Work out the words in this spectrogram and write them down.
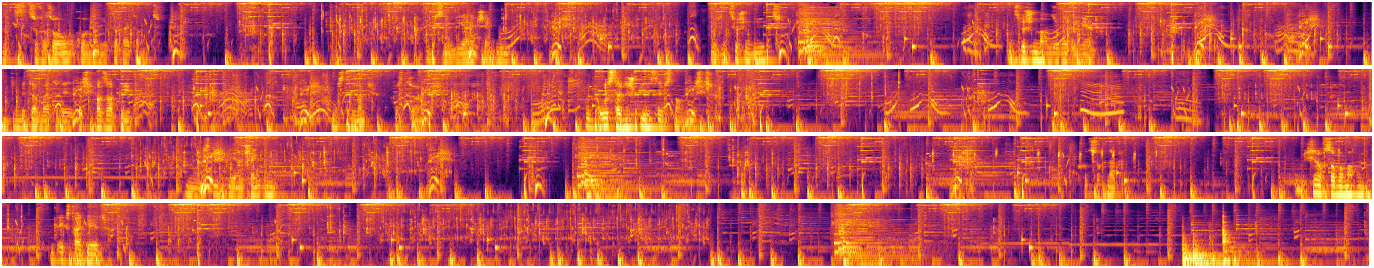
Nichts zu versorgen, auch wenn man Mitarbeiter. Ein bisschen Bier einschenken. Und inzwischen. Inzwischen machen sogar die, die Mitarbeiter die, das Wasabi. Musste manch, musste ein Großteil des Spiels selbst noch nicht. Bier schenken. Kurz hier noch sauber machen. Mit extra Geld.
